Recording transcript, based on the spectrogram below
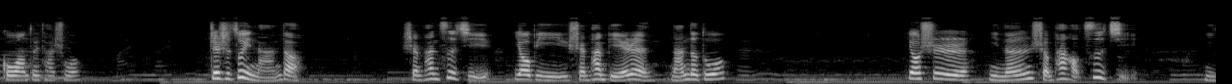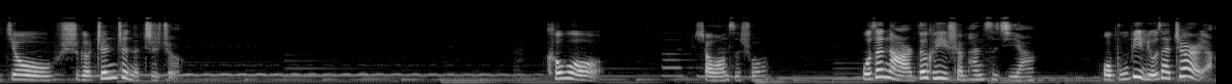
国王对他说：“这是最难的，审判自己要比审判别人难得多。要是你能审判好自己，你就是个真正的智者。可我，小王子说，我在哪儿都可以审判自己呀，我不必留在这儿呀。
